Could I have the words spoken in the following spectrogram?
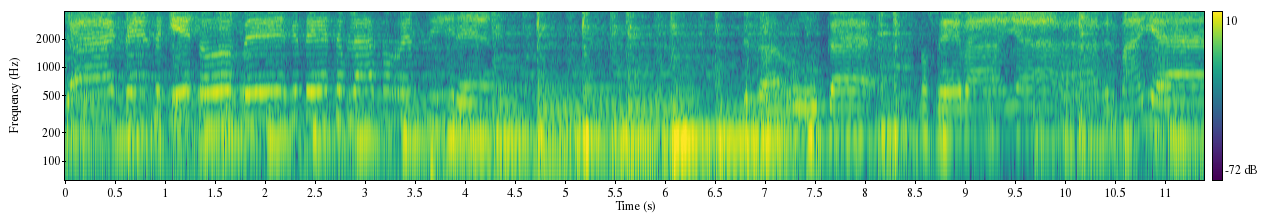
Ya esténse quietos, dejen de temblar, no respiren. Esa ruca no se vaya a desmayar.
